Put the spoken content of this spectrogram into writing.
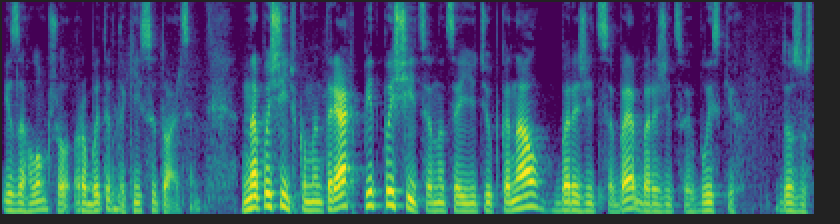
І загалом, що робити в такій ситуації? Напишіть в коментарях, підпишіться на цей YouTube канал, бережіть себе, бережіть своїх близьких. До зустрічі.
